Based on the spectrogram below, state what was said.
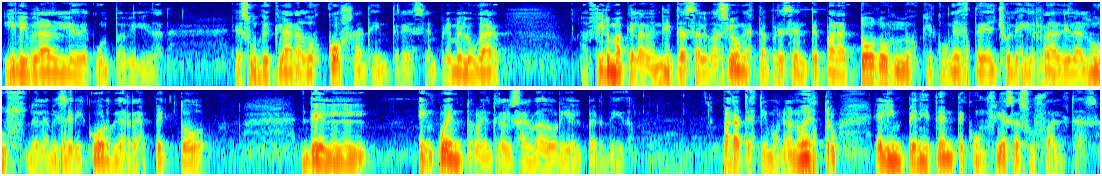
y librarle de culpabilidad. Jesús declara dos cosas de interés. En primer lugar, afirma que la bendita salvación está presente para todos los que con este hecho les irradie la luz de la misericordia respecto del encuentro entre el Salvador y el perdido. Para testimonio nuestro, el impenitente confiesa sus faltas.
